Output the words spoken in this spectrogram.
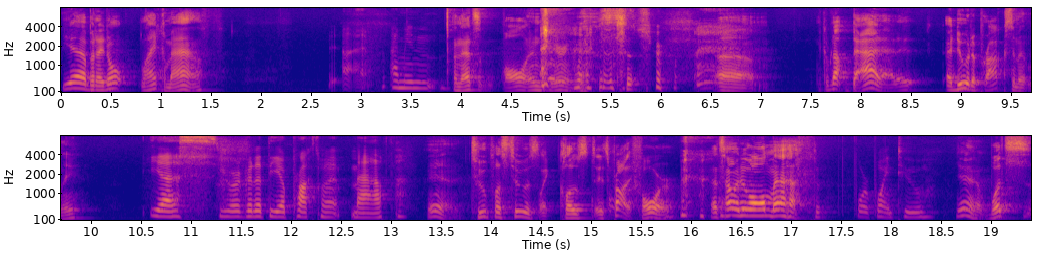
Yeah, but I don't like math, I mean, and that's all engineering is. um, like I'm not bad at it. I do it approximately. yes, you are good at the approximate math. Yeah, two plus two is like close. To, it's probably four. That's how I do all math. Four point two. Yeah, what's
